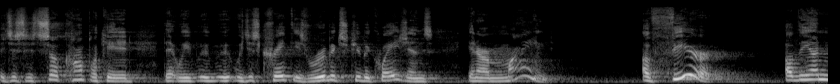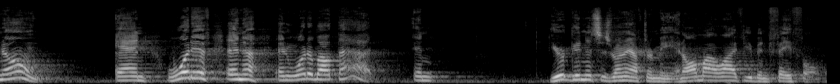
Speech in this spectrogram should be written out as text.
It's just it's so complicated that we, we, we just create these Rubik's Cube equations in our mind of fear of the unknown. And what if, and, uh, and what about that? And your goodness is running after me, and all my life you've been faithful.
